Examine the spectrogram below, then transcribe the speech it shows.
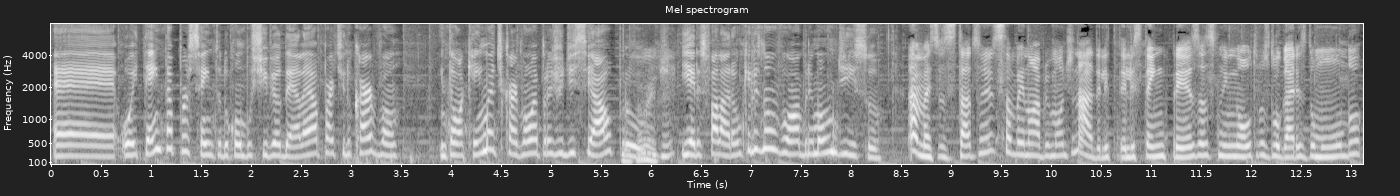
é 80% do combustível dela é a partir do carvão. Então a queima de carvão é prejudicial pro. Exatamente. E eles falaram que eles não vão abrir mão disso. Ah, mas os Estados Unidos também não abrem mão de nada. Eles têm empresas em outros lugares do mundo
